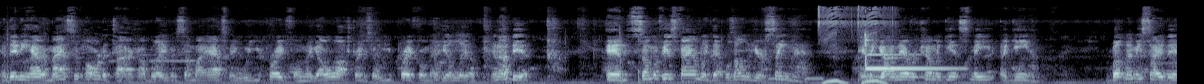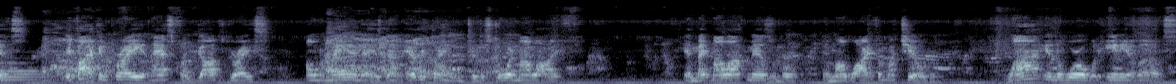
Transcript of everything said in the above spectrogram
And then he had a massive heart attack, I believe, and somebody asked me, Will you pray for him? They got on live stream and said, Will you pray for him that he'll live? And I did. And some of his family that was on here seen that. And the guy never come against me again. But let me say this. If I can pray and ask for God's grace on a man that has done everything to destroy my life and make my life miserable and my wife and my children, why in the world would any of us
